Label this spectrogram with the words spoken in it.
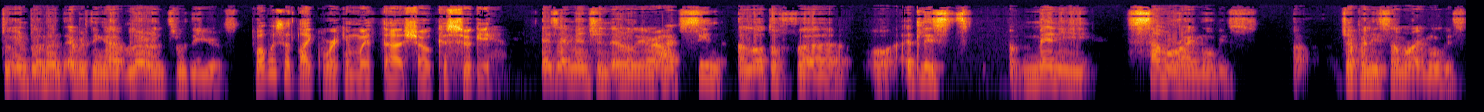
to implement everything I've learned through the years. What was it like working with uh, Sho Kosugi? As I mentioned earlier, I've seen a lot of, uh, at least many samurai movies, uh, Japanese samurai movies,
